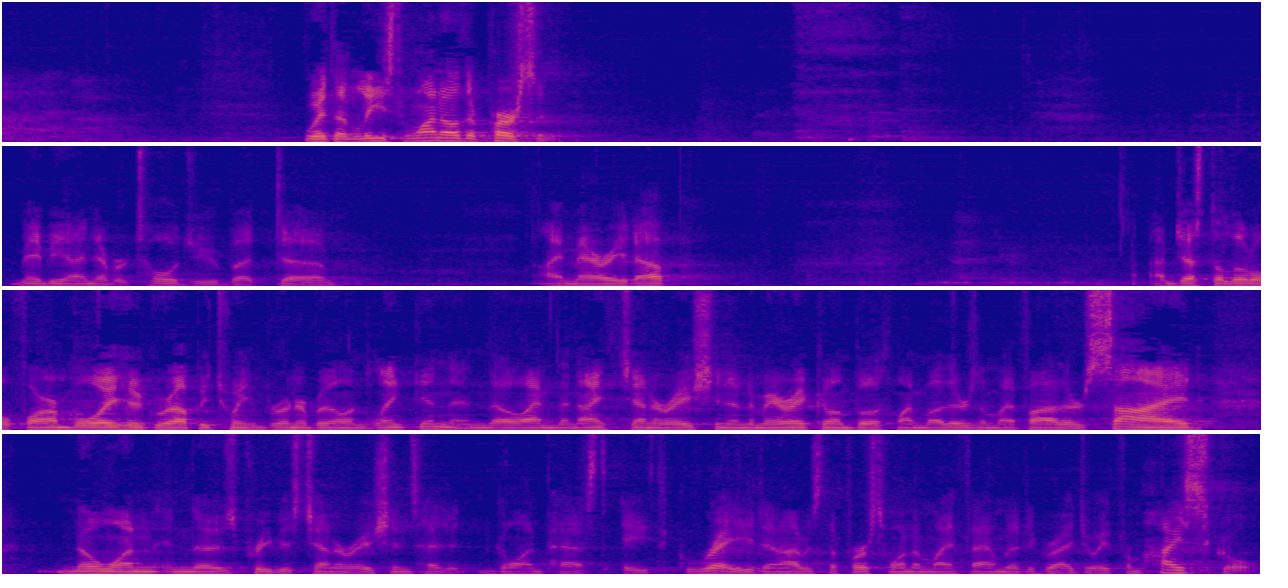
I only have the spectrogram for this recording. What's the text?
with at least one other person. Maybe I never told you, but uh, I married up. I'm just a little farm boy who grew up between Brunnerville and Lincoln, and though I'm the ninth generation in America on both my mother's and my father's side, no one in those previous generations had gone past eighth grade, and I was the first one in my family to graduate from high school.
